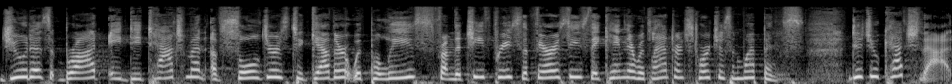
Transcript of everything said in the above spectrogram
Judas brought a detachment of soldiers together with police from the chief priests, the Pharisees. They came there with lanterns, torches, and weapons. Did you catch that?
